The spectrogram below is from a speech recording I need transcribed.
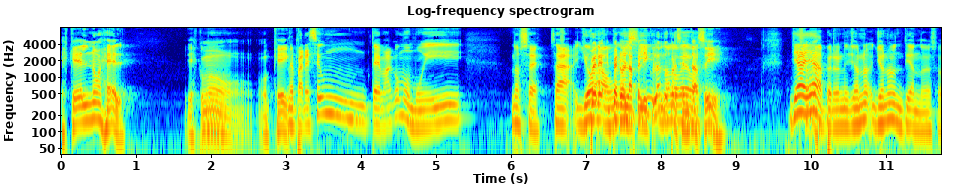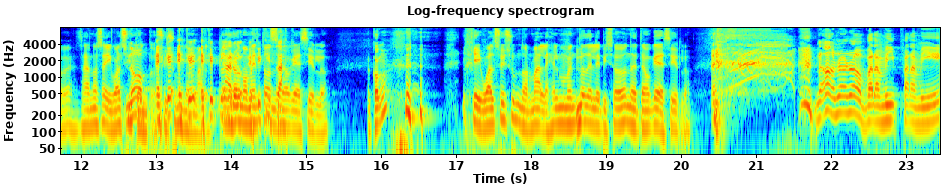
es que él no es él. Y es como, mm. ok. Me parece un tema como muy, no sé. O sea, yo. Pero, pero la película lo presenta así. Ya, ya, pero yo no, yo no lo entiendo eso, ¿ves? O sea, no sé, igual soy tonto. Es, que, es, que, es que, claro. Es el momento donde tengo que decirlo. ¿Cómo? es que igual soy subnormal. Es el momento mm. del episodio donde tengo que decirlo. No, no, no. Para mí, para mí,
